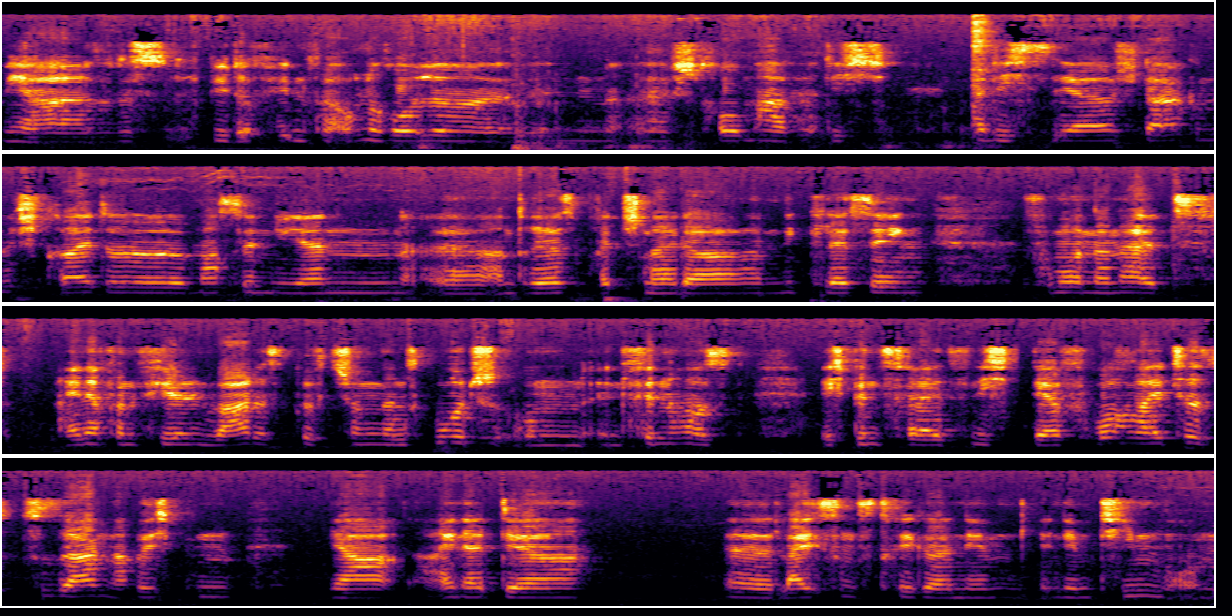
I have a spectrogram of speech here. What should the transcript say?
Ja, also das spielt auf jeden Fall auch eine Rolle. In äh, Straubhardt hatte ich hatte ich sehr starke Mitstreiter, Marcel Nguyen, äh, Andreas Brettschneider, Nick Lessing, wo man dann halt einer von vielen war, das trifft schon ganz gut. Und in Finnhorst, ich bin zwar jetzt nicht der Vorreiter sozusagen, aber ich bin ja einer der äh, Leistungsträger in dem, in dem Team und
